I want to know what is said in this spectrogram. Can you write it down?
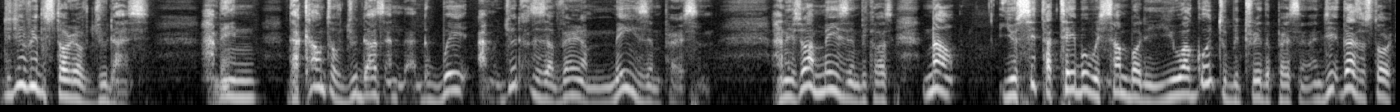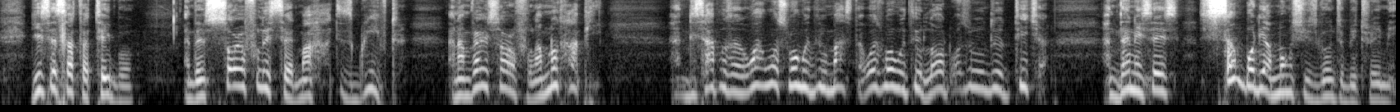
did you read the story of Judas? I mean, the account of Judas and the way I mean, Judas is a very amazing person. And it's so amazing because now you sit at table with somebody, you are going to betray the person. And that's the story. Jesus sat at table and then sorrowfully said, My heart is grieved and I'm very sorrowful. I'm not happy. And disciples said, What's wrong with you, Master? What's wrong with you, Lord? What's wrong with you, teacher? And then he says, Somebody amongst you is going to betray me.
